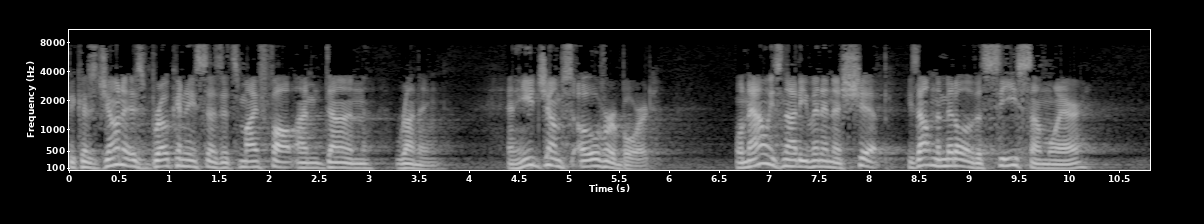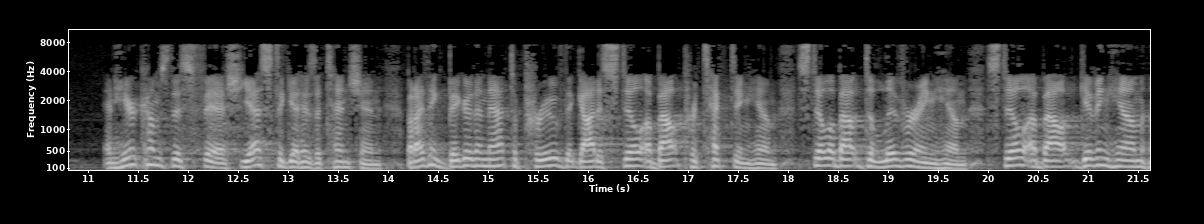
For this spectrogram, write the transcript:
Because Jonah is broken and he says, It's my fault, I'm done running and he jumps overboard. Well, now he's not even in a ship. He's out in the middle of the sea somewhere. And here comes this fish, yes, to get his attention, but I think bigger than that, to prove that God is still about protecting him, still about delivering him, still about giving him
